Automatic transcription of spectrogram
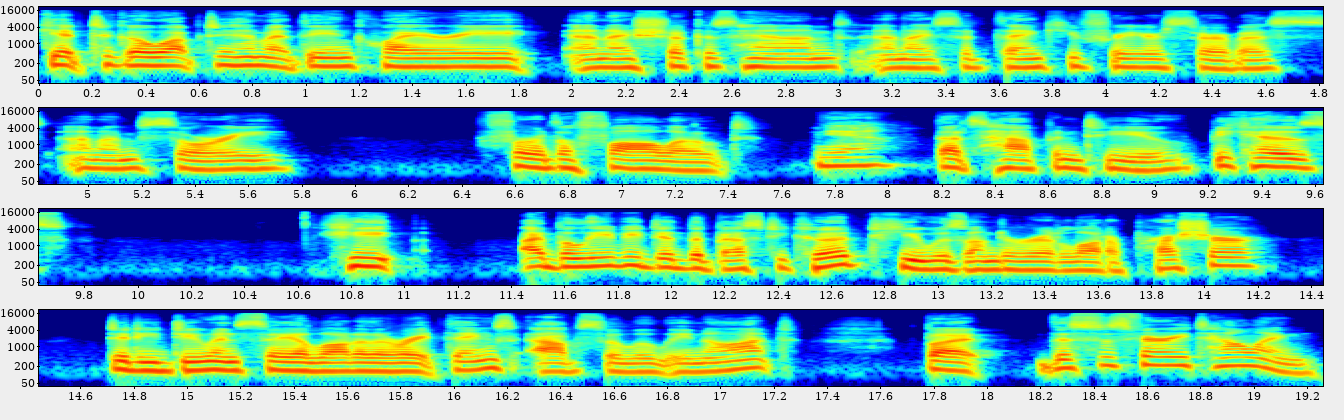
get to go up to him at the inquiry and I shook his hand and I said, Thank you for your service. And I'm sorry for the fallout Yeah. that's happened to you because he, I believe he did the best he could. He was under a lot of pressure. Did he do and say a lot of the right things? Absolutely not. But this is very telling.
